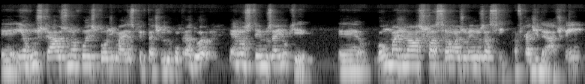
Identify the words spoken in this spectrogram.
É, em alguns casos, não corresponde mais à expectativa do comprador, e aí nós temos aí o quê? É, vamos imaginar uma situação mais ou menos assim, para ficar didático, hein?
